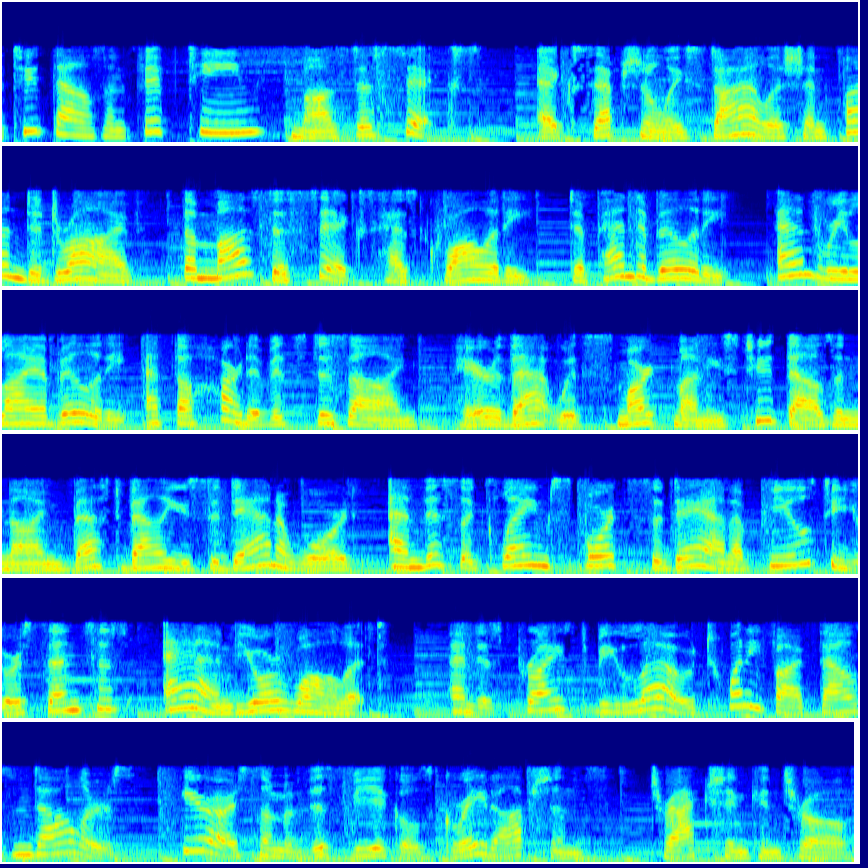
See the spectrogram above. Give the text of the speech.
The 2015 Mazda 6. Exceptionally stylish and fun to drive, the Mazda 6 has quality, dependability, and reliability at the heart of its design. Pair that with Smart Money's 2009 Best Value Sedan Award, and this acclaimed sports sedan appeals to your senses and your wallet and is priced below $25,000. Here are some of this vehicle's great options. Traction control,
